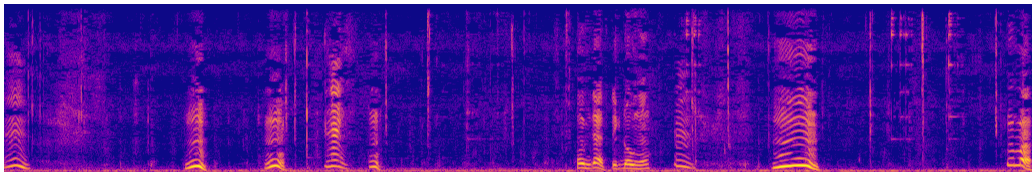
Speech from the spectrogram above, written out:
អឺហឹមហឹមញ៉ៃហូបមិនទេតិចដូងចឹងអឺហឹមហឹមមក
